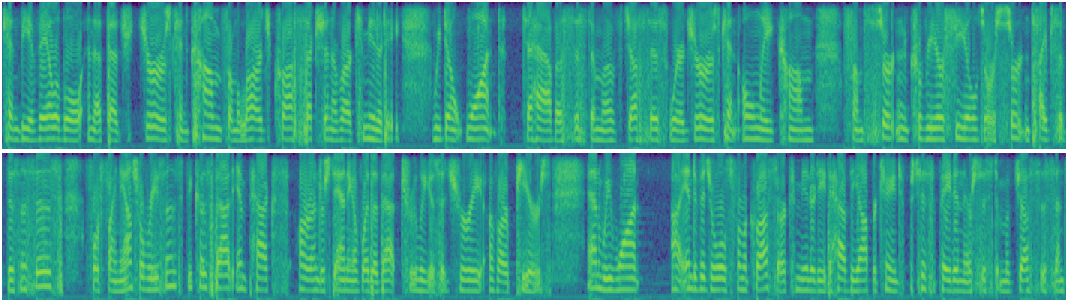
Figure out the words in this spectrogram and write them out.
can be available and that that jurors can come from a large cross section of our community. We don't want to have a system of justice where jurors can only come from certain career fields or certain types of businesses for financial reasons because that impacts our understanding of whether that truly is a jury of our peers. And we want uh, individuals from across our community to have the opportunity to participate in their system of justice and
